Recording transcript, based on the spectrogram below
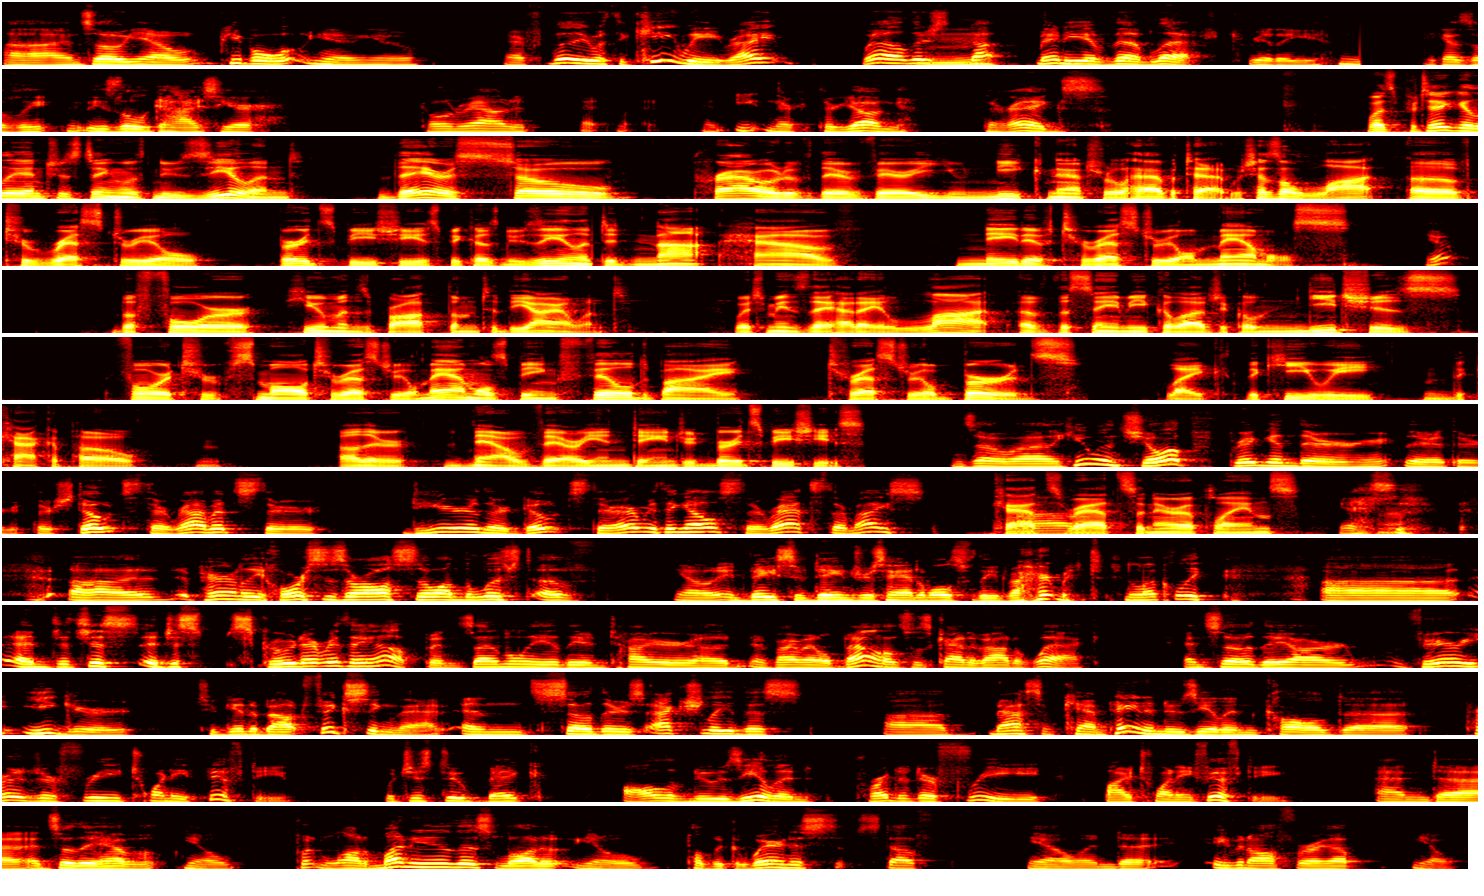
Uh, and so, you know, people, you know, you know, are familiar with the kiwi, right? Well, there's mm-hmm. not many of them left, really, because of the, these little guys here going around and, and eating their, their young, their eggs. What's particularly interesting with New Zealand they are so proud of their very unique natural habitat, which has a lot of terrestrial bird species because New Zealand did not have native terrestrial mammals. Yep. Before humans brought them to the island, which means they had a lot of the same ecological niches for ter- small terrestrial mammals being filled by terrestrial birds like the kiwi, the kakapo, other now very endangered bird species. And so uh, humans show up, bring in their, their their their stoats, their rabbits, their deer, their goats, their everything else, their rats, their mice, cats, uh, rats, and aeroplanes. Yes. Uh, apparently, horses are also on the list of you know invasive, dangerous animals for the environment locally. Uh, and it just it just screwed everything up, and suddenly the entire uh, environmental balance was kind of out of whack. And so they are very eager to get about fixing that. And so there's actually this uh, massive campaign in New Zealand called uh, Predator Free 2050, which is to make all of New Zealand predator free by 2050. And uh, and so they have you know putting a lot of money into this, a lot of you know public awareness stuff, you know, and uh, even offering up you know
